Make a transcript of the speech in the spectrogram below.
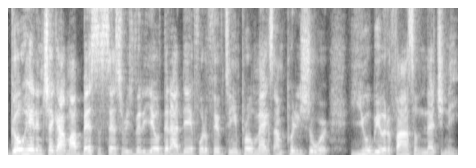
go ahead and check out my best accessories video that I did for the 15 Pro Max. I'm pretty sure you will be able to find something that you need.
